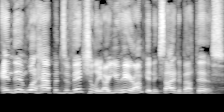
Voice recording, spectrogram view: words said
And then what happens eventually? Are you here? I'm getting excited about this.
